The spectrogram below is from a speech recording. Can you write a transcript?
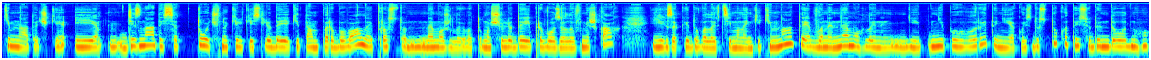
кімнаточки. І дізнатися точну кількість людей, які там перебували, просто неможливо, тому що людей привозили в мішках, їх закидували в ці маленькі кімнати. Вони не могли ні, ні поговорити, ні якось достукатись один до одного.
